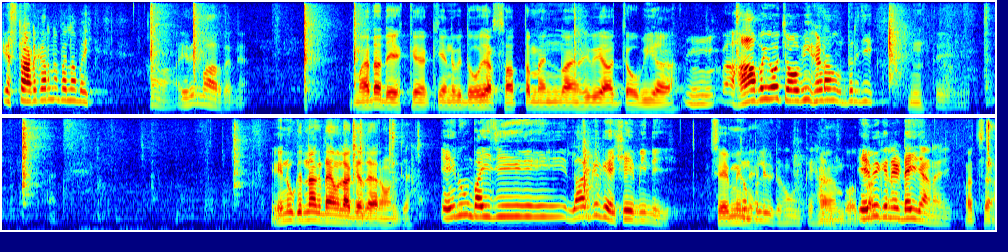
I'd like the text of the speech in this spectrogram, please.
ਕਿ ਸਟਾਰਟ ਕਰਨਾ ਪਹਿਲਾਂ ਬਾਈ? ਹਾਂ ਇਹਦੇ ਮਾਰ ਦਿੰਦੇ ਆ। ਮੈਂ ਤਾਂ ਦੇਖ ਕੇ ਆਖੀ ਜਾਂਦਾ ਵੀ 2007 ਮੈਨੂੰ ਐ ਸੀ ਵੀ ਅੱਜ 24 ਆ। ਹਮ, ਹਾਂ ਬਈ ਉਹ 24 ਖੜਾ ਉਧਰ ਜੀ। ਤੇ ਇਹਨੂੰ ਕਿੰਨਾ ਕੁ ਟਾਈਮ ਲੱਗ ਗਿਆ ਤਿਆਰ ਹੋਣ ਚ? ਇਹਨੂੰ ਬਾਈ ਜੀ ਲੱਗ ਗਏ 6 ਮਹੀਨੇ ਜੀ। 6 ਮਹੀਨੇ? ਕੰਪਲੀਟ ਹੋਣ ਤੇ ਹਾਂ, ਬਹੁਤ ਇਹ ਵੀ ਕੈਨੇਡਾ ਹੀ ਜਾਣਾ ਜੀ। ਅੱਛਾ।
